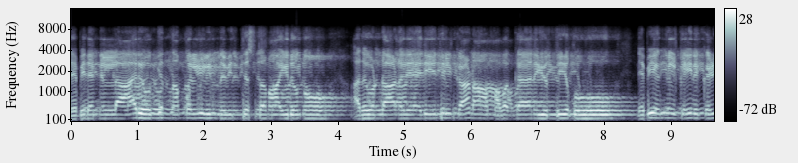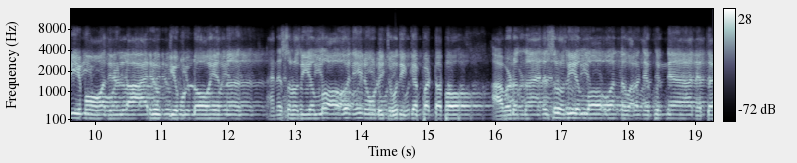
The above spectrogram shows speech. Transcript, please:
നബിതങ്ങളുടെ ആരോഗ്യം നമ്മളിൽ നിന്ന് വ്യത്യസ്തമായിരുന്നു. അതുകൊണ്ടാണ് രീതിയിൽ കാണാം അവക്കാന് യുദ്ധീകൂ നബിയങ്ങൾക്ക് ഇതിന് കഴിയുമോ അതിനുള്ള ആരോഗ്യമുണ്ടോ എന്ന്? അനുസൃതിയല്ലോഹനോട് ചോദിക്കപ്പെട്ടപ്പോ അവിടുന്ന് അനുസൃതിയല്ലോ എന്ന് പറഞ്ഞ കുഞ്ഞാനത്തെ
